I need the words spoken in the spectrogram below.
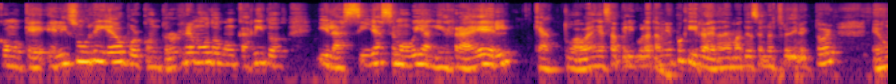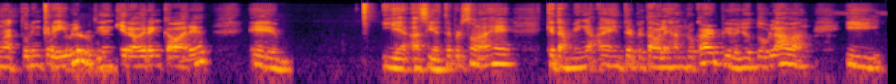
como que él hizo un rigueo por control remoto con carritos y las sillas se movían. Israel, que actuaba en esa película también, porque Israel, además de ser nuestro director, es un actor increíble, lo tienen que ir a ver en Cabaret. Eh, y así este personaje que también ha interpretado Alejandro Carpio, ellos doblaban y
